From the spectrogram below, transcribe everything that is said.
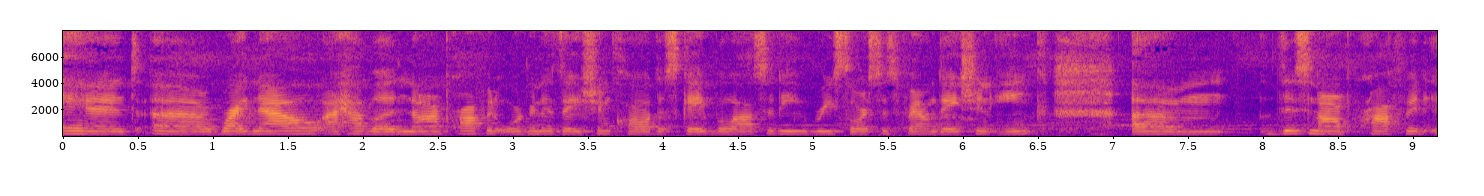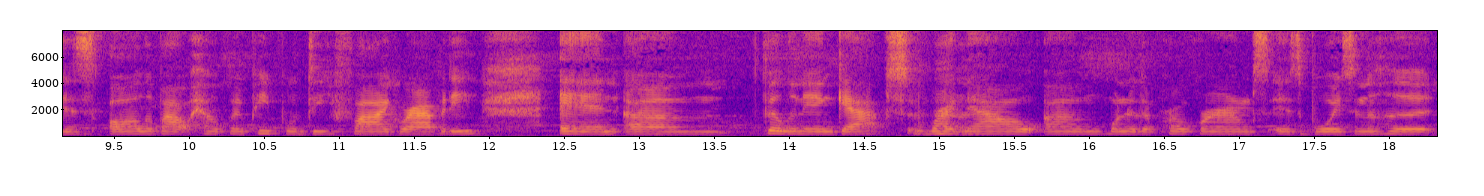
And uh, right now, I have a nonprofit organization called Escape Velocity Resources Foundation, Inc. Um, this nonprofit is all about helping people defy gravity and um, filling in gaps. Right now, um, one of the programs is Boys in the Hood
